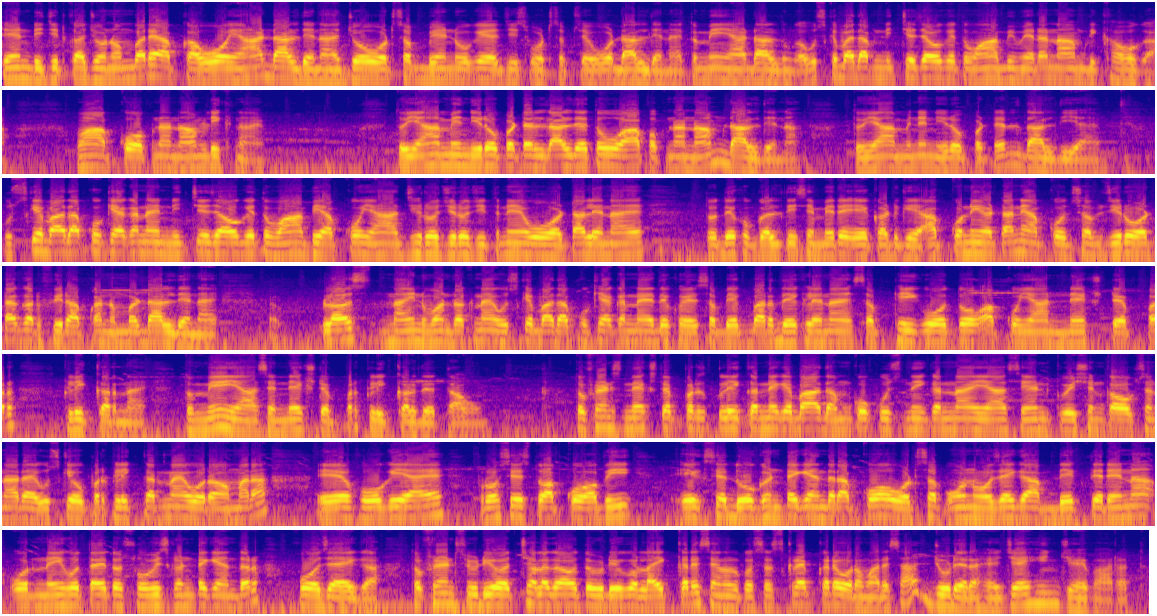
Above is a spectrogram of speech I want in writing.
टेन डिजिट का जो नंबर है आपका, वो यहाँ डाल देना है। जो व्हाट्सअप बैंड हो गया, जिस व्हाट्सअप से वो डाल देना है तो मैं यहाँ डाल दूँगा। उसके बाद आप नीचे जाओगे तो वहाँ भी मेरा नाम लिखा होगा। वहाँ आपको अपना नाम लिखना है। तो यहाँ मैं नीरव पटेल डाल देता हूँ आप अपना नाम डाल देना। तो यहाँ मैंने नीरव पटेल डाल दिया है। उसके बाद आपको क्या करना है, नीचे जाओगे तो वहाँ भी आपको यहाँ ज़ीरो ज़ीरो जितने हैं, वो हटा लेना है। तो देखो, गलती से मेरे एक हट गए। आपको नहीं हटाने, आपको सब ज़ीरो हटा कर फिर आपका नंबर डाल देना है। प्लस नाइन वन रखना है, उसके बाद आपको क्या करना है, देखो ये सब एक बार देख लेना है, सब ठीक हो तो आपको यहाँ नेक्स्ट स्टेप पर क्लिक करना है। तो मैं यहाँ से नेक्स्ट स्टेप पर क्लिक कर देता हूँ। तो फ्रेंड्स नेक्स्ट स्टेप पर क्लिक करने के बाद हमको कुछ नहीं करना है, यहाँ सेंड क्वेश्चन का ऑप्शन आ रहा है, उसके ऊपर क्लिक करना है और हमारा ये हो गया है प्रोसेस तो आपको अभी एक से दो घंटे के अंदर आपको व्हाट्सअप ऑन हो जाएगा, आप देखते रहना, और नहीं होता है तो चौबीस घंटे के अंदर हो जाएगा। तो फ्रेंड्स वीडियो अच्छा लगा हो तो वीडियो को लाइक करें चैनल को सब्सक्राइब करें, और हमारे साथ जुड़े रहें। जय हिंद, जय भारत।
